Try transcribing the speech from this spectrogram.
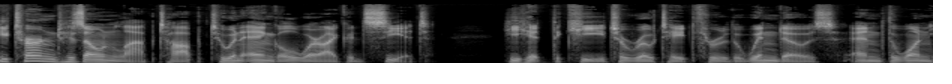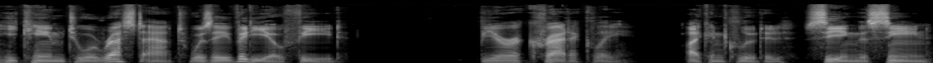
he turned his own laptop to an angle where I could see it. He hit the key to rotate through the windows, and the one he came to arrest at was a video feed. Bureaucratically, I concluded, seeing the scene.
